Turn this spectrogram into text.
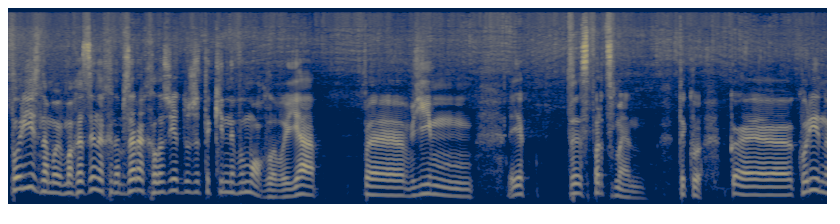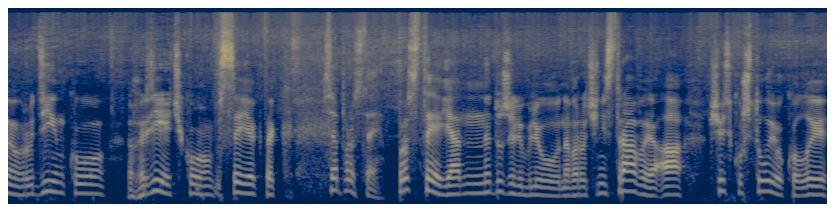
По-різному, і в магазинах і на базарах, але ж я дуже такий невимогливий. Я е, їм як т- спортсмен. Таку е, куріну грудинку, гречку, все як так Все просте. просте. Я не дуже люблю наворочені страви, а щось куштую, коли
